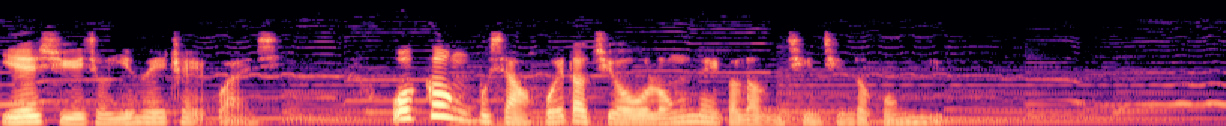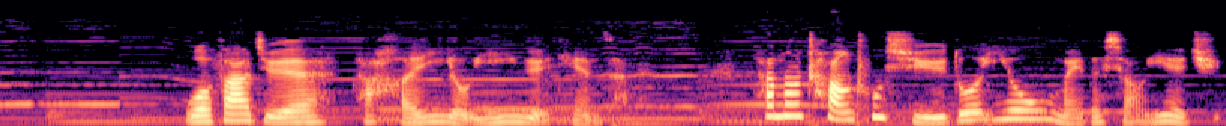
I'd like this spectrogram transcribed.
也许就因为这关系，我更不想回到九龙那个冷清清的公寓。我发觉他很有音乐天才，他能唱出许多优美的小夜曲，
